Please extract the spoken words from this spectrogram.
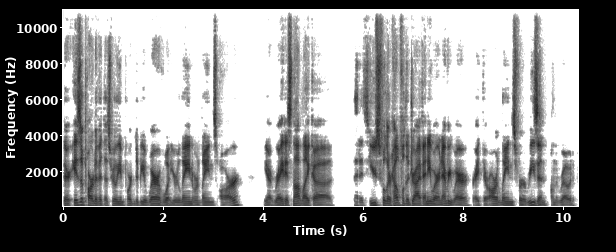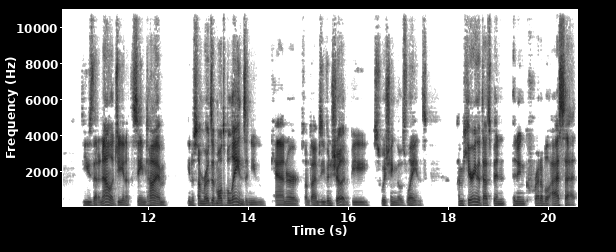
there is a part of it that's really important to be aware of what your lane or lanes are. Yeah, right. It's not like uh that it's useful or helpful to drive anywhere and everywhere, right? There are lanes for a reason on the road to use that analogy. And at the same time, you know, some roads have multiple lanes and you can or sometimes even should be switching those lanes. I'm hearing that that's been an incredible asset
